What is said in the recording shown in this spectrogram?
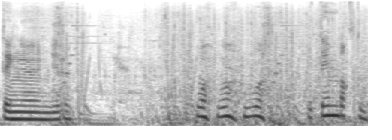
tank anjir wah wah wah. Ditembak tuh.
